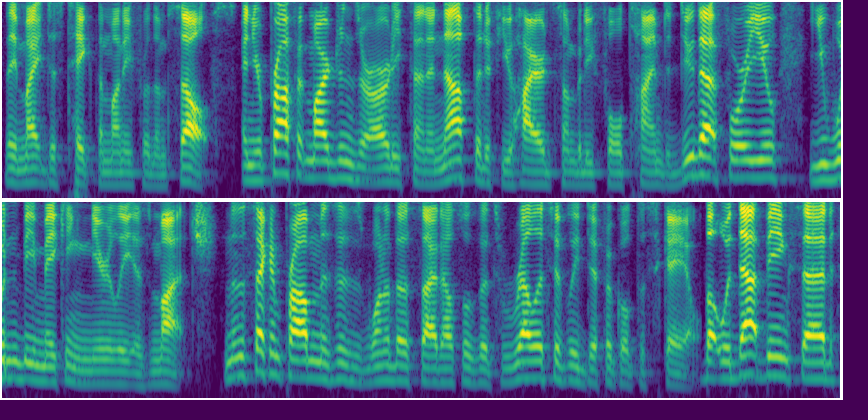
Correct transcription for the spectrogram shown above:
they might just take the money for themselves. And your profit margins are already thin enough that if you hired somebody full time to do that for you, you wouldn't be making nearly as much. And then the second problem is this is one of those side hustles that's relatively difficult to scale. But with that being said,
